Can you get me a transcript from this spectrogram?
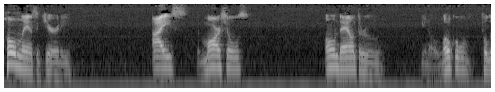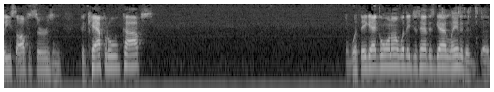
Homeland Security, ICE, the marshals, on down through, you know, local police officers and the Capitol cops. And what they got going on, what they just had this guy landed a, a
